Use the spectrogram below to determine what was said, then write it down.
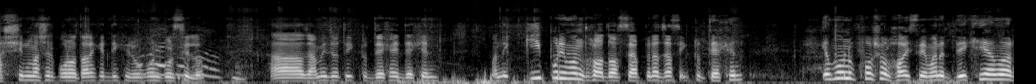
আশ্বিন মাসের পনেরো তারিখের দিকে রোপণ করছিল। আজ আমি যদি একটু দেখাই দেখেন মানে কি পরিমাণ ধরা ধরছে? আপনারা জাস্ট একটু দেখেন। এমন ফসল হয়েছে মানে দেখে আমার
